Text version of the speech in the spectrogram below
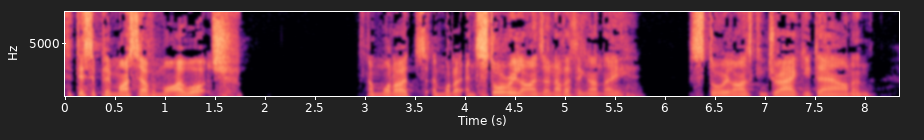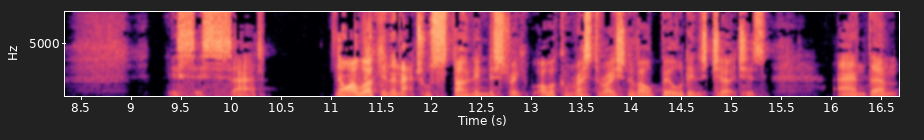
to discipline myself in what I watch and what I, and what I, and storylines are another thing, aren't they? Storylines can drag you down and it's, it's sad. Now I work in the natural stone industry. I work on restoration of old buildings, churches. And, um,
